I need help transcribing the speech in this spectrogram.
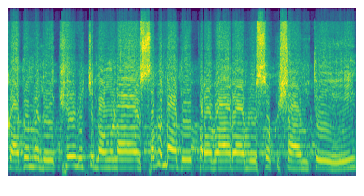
ਕਦਮ ਲੇਖੇ ਵਿੱਚ ਲਾਉਣਾ, ਸਭਨਾ ਦੇ ਪਰਿਵਾਰਾਂ ਵਿੱਚ ਸੁਖ ਸ਼ਾਂਤੀ।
